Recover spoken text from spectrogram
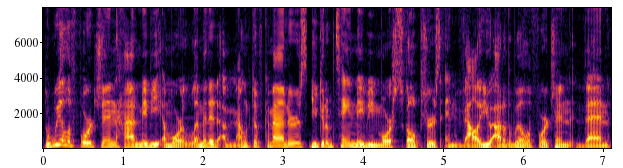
the wheel of fortune had maybe a more limited amount of commanders. You could obtain maybe more sculptures and value out of the wheel of fortune than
